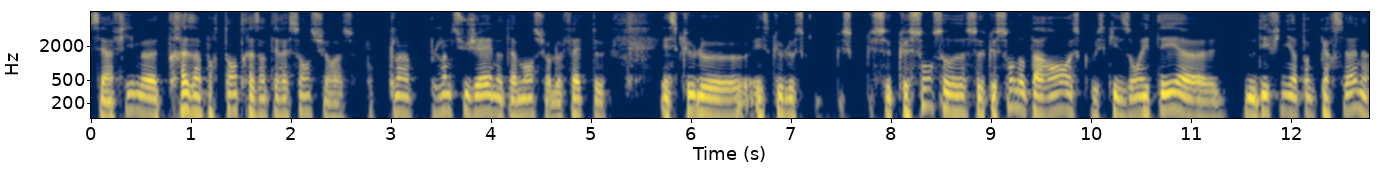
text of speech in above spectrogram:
C'est un film euh, très important, très intéressant sur, euh, pour plein plein de sujets, notamment sur le fait est-ce que le est-ce que le ce que sont ce que sont nos parents, est-ce ce qu'ils ont été euh, nous définit en tant que personne.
